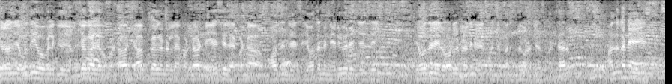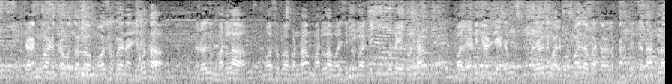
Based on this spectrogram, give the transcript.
ఈరోజు యువతి యువకులకి ఉద్యోగాలు ఇవ్వకుండా జాబ్ క్యాలెండర్ లేకుండా డిఎస్సీ లేకుండా మోసం చేసి యువతని నిర్వీర్యం చేసి యువతని రోడ్ల మీదకి వేసుకొచ్చే పరిస్థితి కూడా చేసుకొచ్చారు. అందుకనే జగన్మోహన్ రెడ్డి ప్రభుత్వంలో మోసపోయిన యువత ఈరోజు మరలా మోసపోకుండా మరలా వైసీపీ పార్టీకి ఓటేయకుండా వాళ్ళు ఎడ్యుకేట్ చేయడం అదేవిధంగా వాళ్ళకి ఉపాధి అవకాశాలు కల్పించే దాంట్లో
